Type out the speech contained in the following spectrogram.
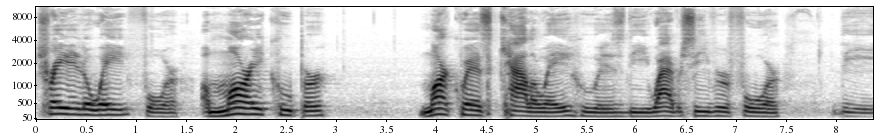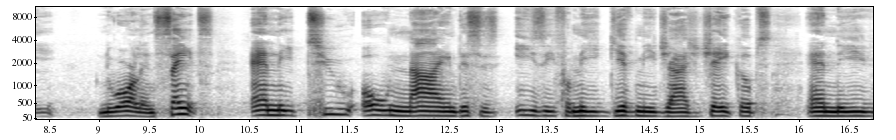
traded away for Amari Cooper Marquez Callaway, who is the wide receiver for the New Orleans Saints, and the 209. This is easy for me. Give me Josh Jacobs and the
